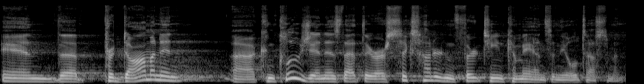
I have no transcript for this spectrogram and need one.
And the predominant uh, conclusion is that there are 613 commands in the Old Testament.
